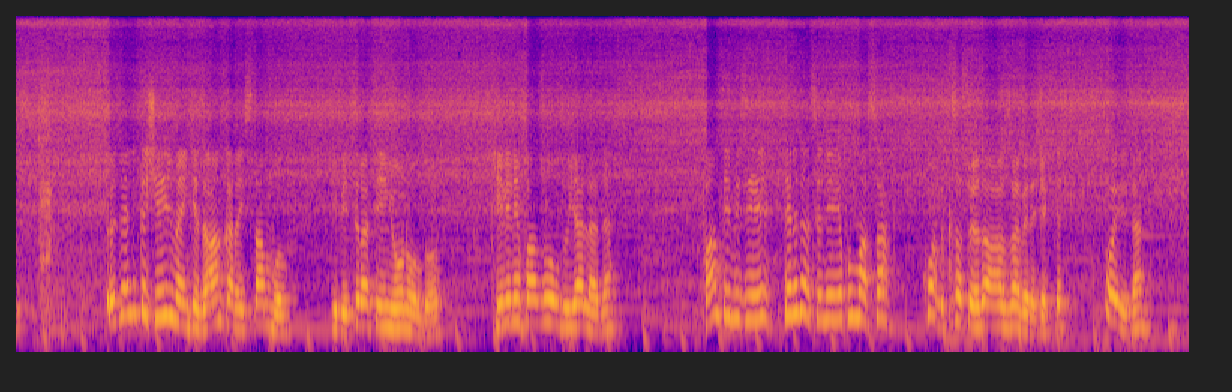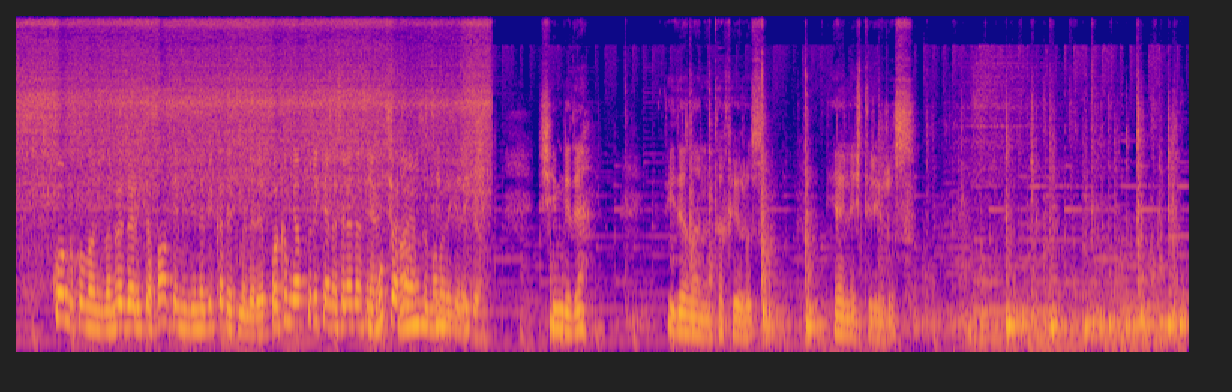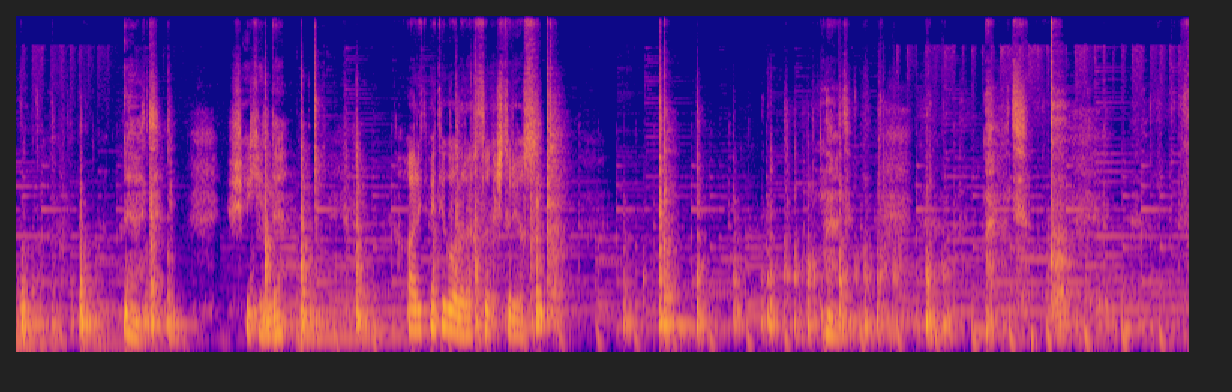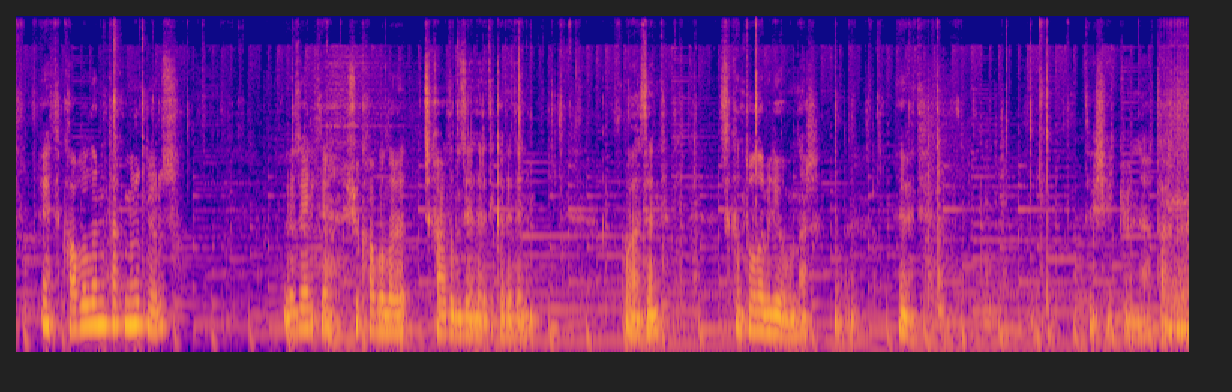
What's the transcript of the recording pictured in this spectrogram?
Özellikle şehir merkezi Ankara, İstanbul gibi trafiğin yoğun olduğu, kirliliğin fazla olduğu yerlerde fan temizliği seneden seneye yapılmazsa kombi kısa sürede arıza verecektir. O yüzden kombi kullanıcıların özellikle fan temizliğine dikkat etmeleri, bakım yaptırırken de seneden seneye Evet, mutlaka yaptırmaları temizledik. gerekiyor. Şimdi de vidalarını takıyoruz. Yerleştiriyoruz. Evet. Şu şekilde aritmetik olarak sıkıştırıyoruz. Evet. Evet. Evet kablolarını takmayı unutmuyoruz. Özellikle şu kabloları çıkardığımız yerlere dikkat edelim. Bazen sıkıntı olabiliyor bunlar. Evet. Teşekkürler taktık.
